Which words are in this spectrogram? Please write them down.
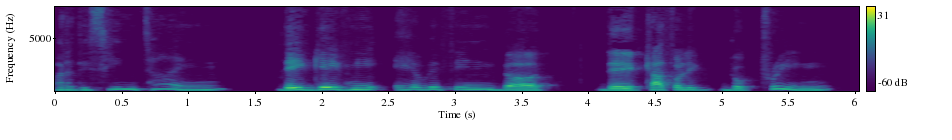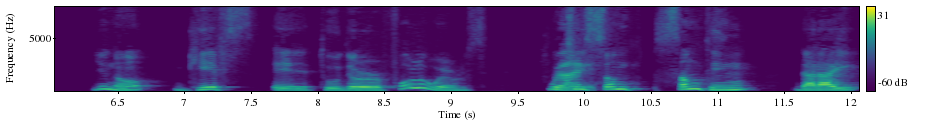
but at the same time, they gave me everything that the Catholic doctrine, you know, gives uh, to their followers, which Right. is some something that I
